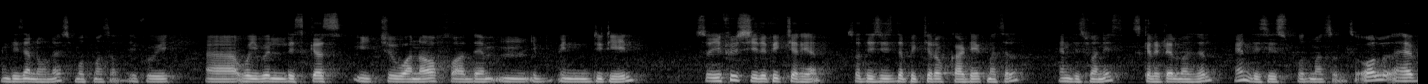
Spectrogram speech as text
and these are known as smooth muscle. If we uh, we will discuss each one of uh, them mm, in detail. So if you see the picture here so this is the picture of cardiac muscle and this one is skeletal muscle and this is smooth muscle. So all have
